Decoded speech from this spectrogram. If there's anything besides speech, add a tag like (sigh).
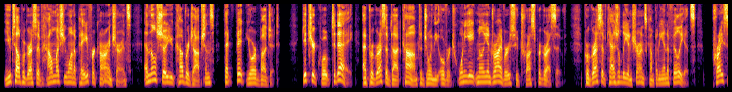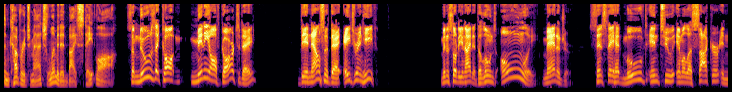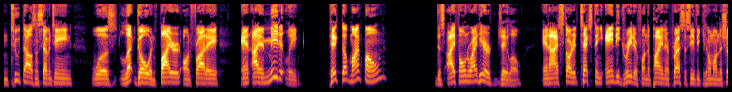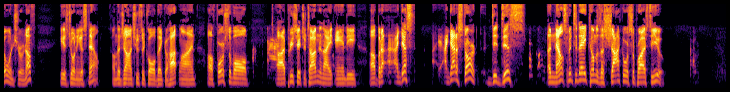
You tell Progressive how much you want to pay for car insurance, and they'll show you coverage options that fit your budget. Get your quote today at progressive.com to join the over 28 million drivers who trust Progressive. Progressive Casualty Insurance Company and Affiliates. Price and coverage match limited by state law. Some news that caught many off guard today the announcement that Adrian Heath, Minnesota United, the Loons' only manager since they had moved into MLS soccer in 2017, was let go and fired on Friday. And I immediately picked up my phone, this iPhone right here, J-Lo, and I started texting Andy Greder from the Pioneer Press to see if he could come on the show. And sure enough, he is joining us now on the John Schuster Coldwell Banker Hotline. Uh, first of all, I appreciate your time tonight, Andy. Uh, but I, I guess I, I got to start. Did this announcement today come as a shock or surprise to you?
